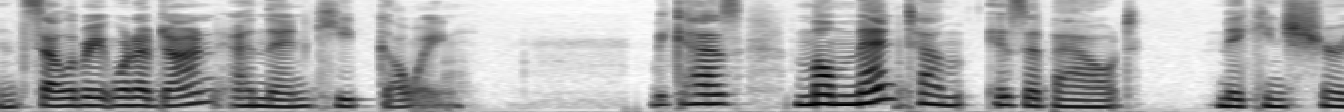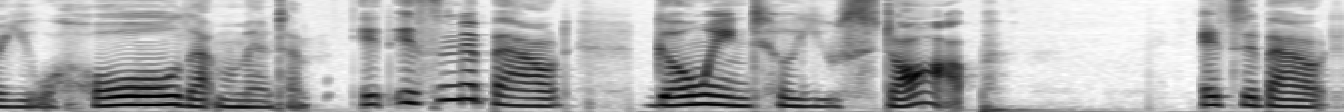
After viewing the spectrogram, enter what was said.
and celebrate what I've done and then keep going. Because momentum is about making sure you hold that momentum. It isn't about going till you stop. It's about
